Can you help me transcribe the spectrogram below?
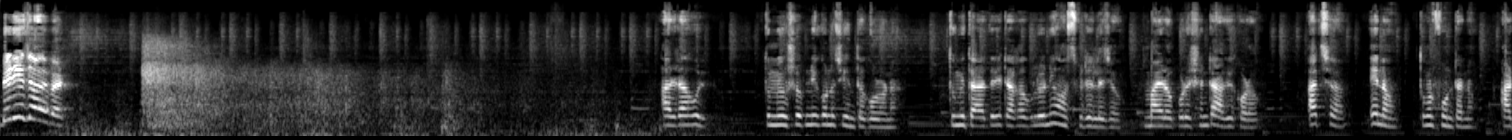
বেরিয়ে যাও এবার। আর রাহুল, তুমি ওসব নিয়ে কোনো চিন্তা করো না। তুমি তাড়াতাড়ি টাকাগুলো নিয়ে হসপিটালে যাও। মায়ের অপারেশনটা আগে করাও। আচ্ছা এ নাও, তোমার ফোনটা নাও, আর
